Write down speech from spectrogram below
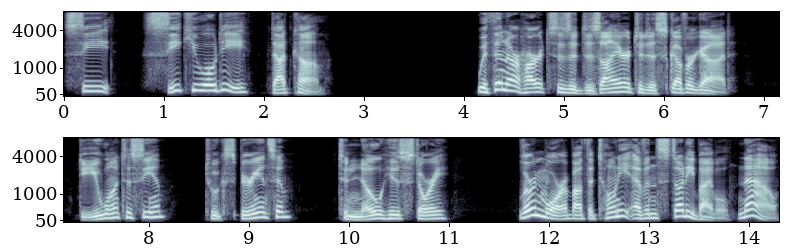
See cqod.com. Within our hearts is a desire to discover God. Do you want to see Him? To experience Him? To know His story? Learn more about the Tony Evans Study Bible now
